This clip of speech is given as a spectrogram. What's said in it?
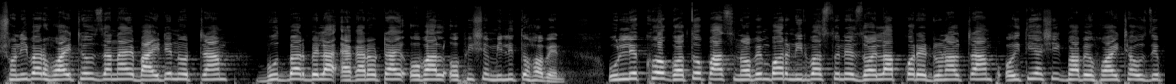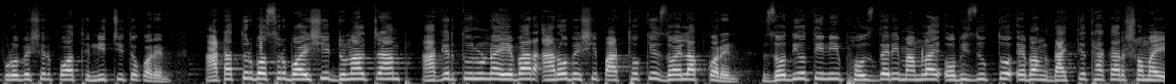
শনিবার হোয়াইট হাউস জানায় বাইডেন ও ট্রাম্প বুধবার বেলা এগারোটায় ওভাল অফিসে মিলিত হবেন। উল্লেখ্য, গত পাঁচ নভেম্বর নির্বাচনে জয়লাভ করে ডোনাল্ড ট্রাম্প ঐতিহাসিকভাবে হোয়াইট হাউসে প্রবেশের পথ নিশ্চিত করেন। আটাত্তর বছর বয়সী ডোনাল্ড ট্রাম্প আগের তুলনায় এবার আরও বেশি পার্থক্যে জয়লাভ করেন, যদিও তিনি ফৌজদারি মামলায় অভিযুক্ত এবং দায়িত্বে থাকার সময়ে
